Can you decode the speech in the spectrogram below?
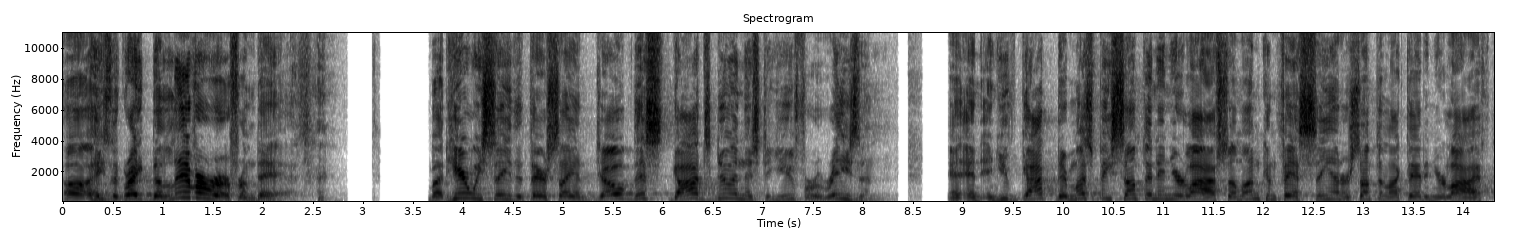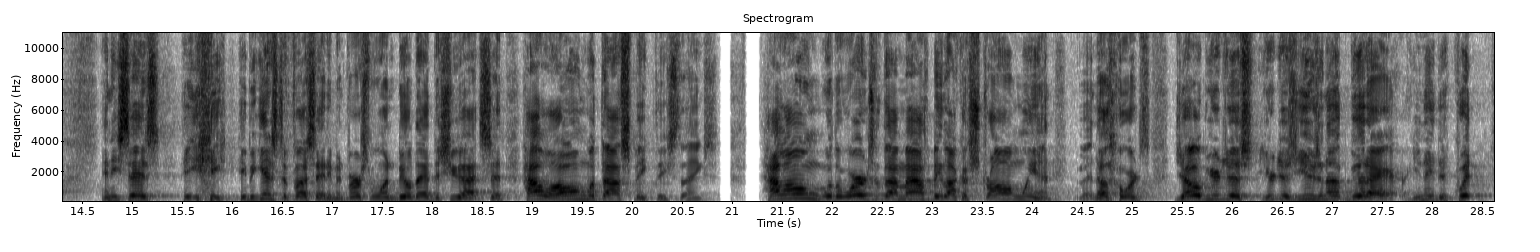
uh, he's the great deliverer from death. but here we see that they're saying, Job, this God's doing this to you for a reason. And, and, and you've got, there must be something in your life, some unconfessed sin or something like that in your life. And he says, he, he, he begins to fuss at him. In verse 1, Bildad the Shuhite said, How long wilt thou speak these things? How long will the words of thy mouth be like a strong wind? In other words, Job, you're just, you're just using up good air. You need to quit,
